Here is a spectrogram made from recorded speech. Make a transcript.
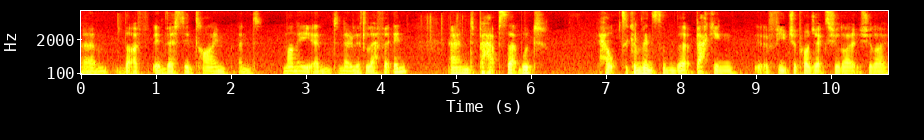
um, that I've invested time and money and no little effort in, and perhaps that would help to convince them that backing uh, future projects, should I should I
